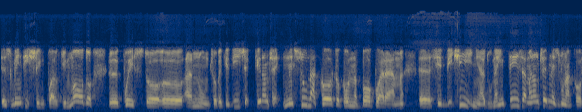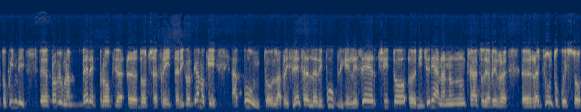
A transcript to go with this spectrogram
eh, smentisce in qualche modo eh, questo eh, annuncio perché dice che non c'è nessun accordo con Boko Haram, eh, si è vicini ad una intesa ma non c'è c'è nessun accordo, quindi eh, proprio una vera e propria eh, doccia fredda. Ricordiamo che appunto la Presidenza della Repubblica e l'esercito eh, nigeriano hanno annunciato di aver eh, raggiunto questo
